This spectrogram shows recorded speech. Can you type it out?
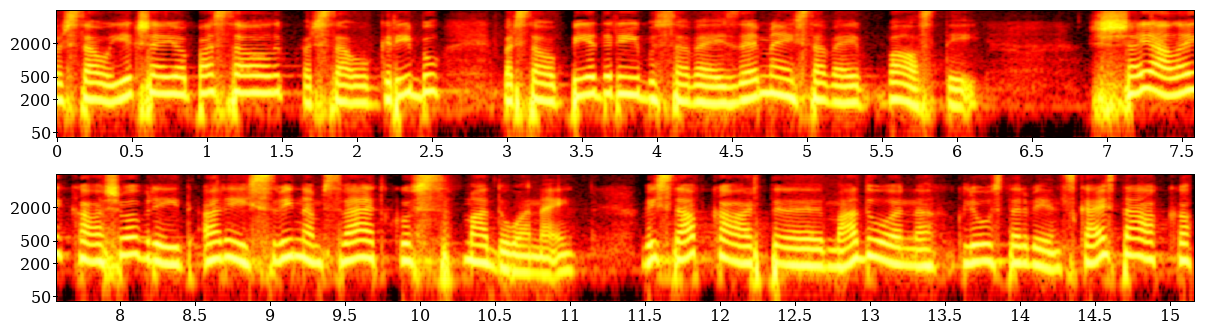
par savu iekšējo pasauli, par savu gribu, par savu piederību savai zemē, savai valstī. Šajā laikā šobrīd arī svinam svētkus Madonai. Viss apkārt Madona kļūst arvien skaistāka,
